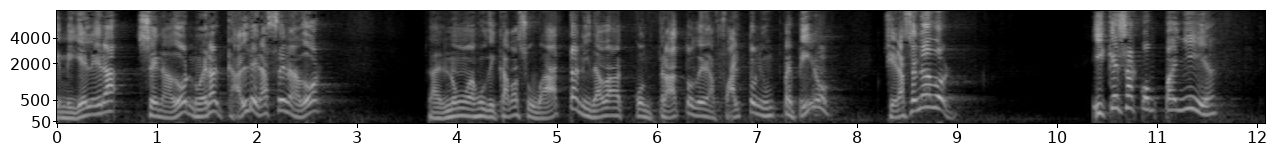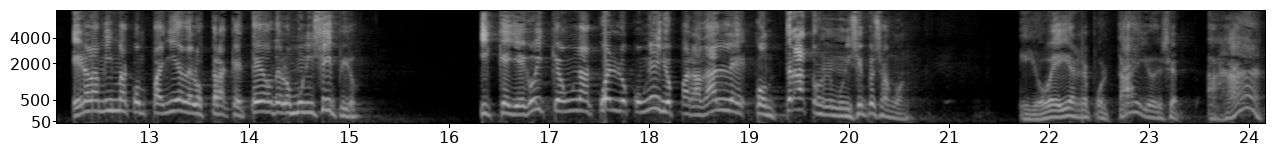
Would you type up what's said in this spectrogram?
que Miguel era senador, no era alcalde, era senador. O sea, él no adjudicaba subasta, ni daba contrato de asfalto, ni un pepino. Si era senador. Y que esa compañía era la misma compañía de los traqueteos de los municipios y que llegó y que a un acuerdo con ellos para darle contratos en el municipio de San Juan. Y yo veía el reportaje y yo decía, ajá.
